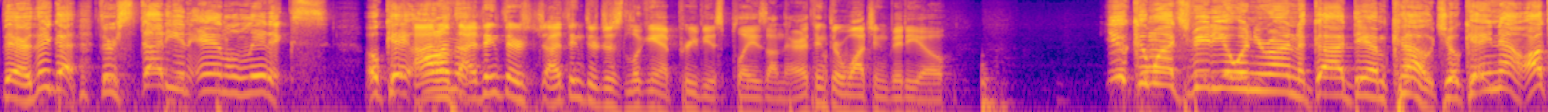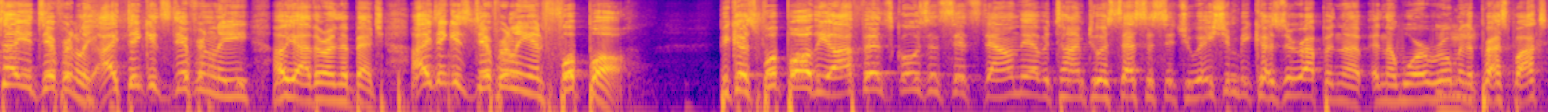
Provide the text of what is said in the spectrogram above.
there. They got they're studying analytics. Okay, I don't. the- I think there's. I think they're just looking at previous plays on there. I think they're watching video. You can watch video when you're on the goddamn couch, okay? Now, I'll tell you differently. I think it's differently. Oh, yeah, they're on the bench. I think it's differently in football. Because football, the offense goes and sits down. They have a time to assess the situation because they're up in the in the war room in the mm-hmm. press box,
